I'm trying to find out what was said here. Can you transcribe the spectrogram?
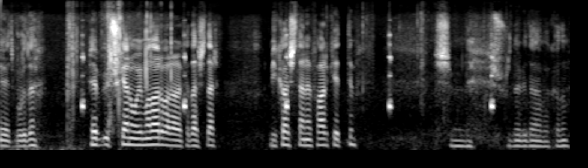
Evet burada hep üçgen oymalar var arkadaşlar. Birkaç tane fark ettim. Şimdi şurada bir daha bakalım.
